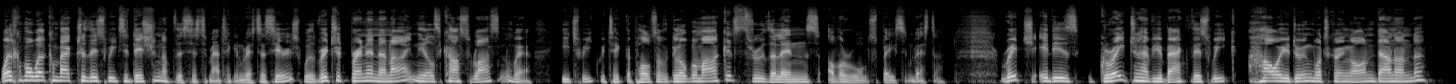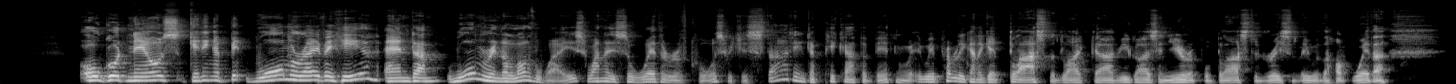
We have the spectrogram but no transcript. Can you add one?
Welcome or welcome back to this week's edition of the Systematic Investor Series with Richard Brennan and I, Niels Kaastrup Larsen, where each week we take the pulse of the global markets through the lens of a rules-based investor. Rich, it is great to have you back this week. How are you doing? What's going on down under? All good, Niels. Getting a bit warmer over here and um, warmer in a lot of ways. One is the weather, of course, which is starting to pick up a bit. And we're probably going to get blasted like uh, you guys in Europe were blasted recently with the hot weather.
